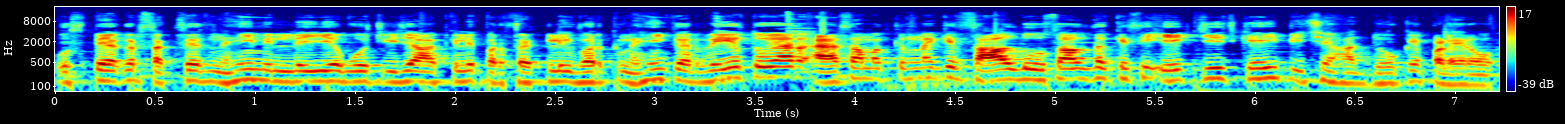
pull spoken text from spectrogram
उस पर अगर सक्सेस नहीं मिल रही है, वो चीज़ें आपके लिए परफेक्टली वर्क नहीं कर रही है तो यार ऐसा मत करना कि साल, दो साल तक किसी एक चीज़ के ही पीछे हाथ धो के पड़े रहो।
